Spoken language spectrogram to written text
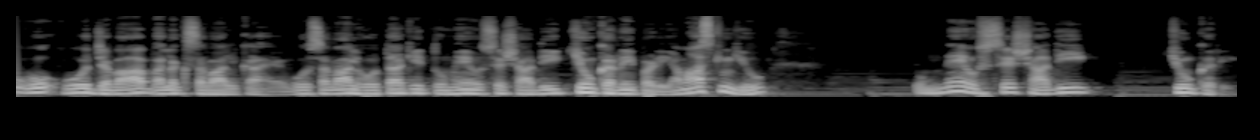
वो वो जवाब अलग सवाल का है। वो सवाल होता कि तुम्हें उससे शादी क्यों करनी पड़ी? आई एम आस्किंग यू तुमने उससे शादी क्यों करी?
